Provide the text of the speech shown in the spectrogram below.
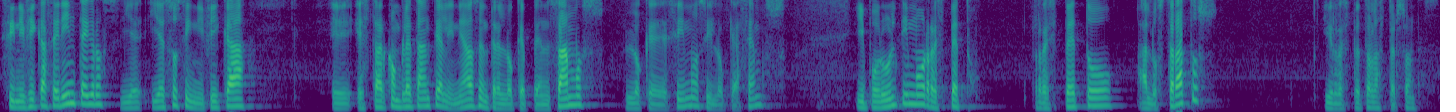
significa ser íntegros y, eso significa eh, estar completamente alineados entre lo que pensamos, lo que decimos y lo que hacemos. Y por último, respeto. Respeto a los tratos y respeto a las personas.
